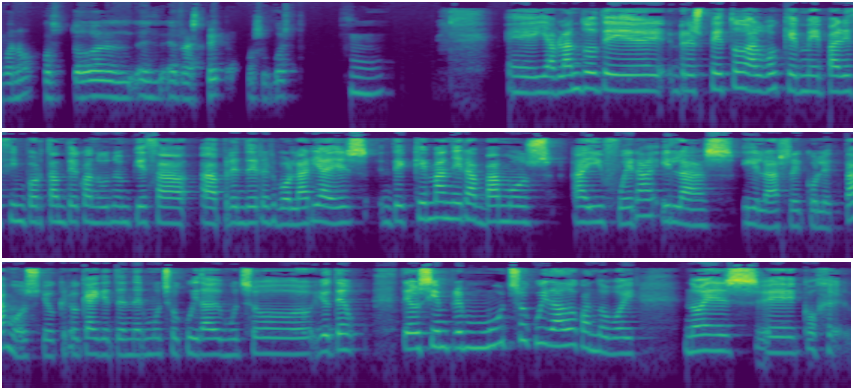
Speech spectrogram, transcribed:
bueno, pues todo el, respeto, por supuesto. Mm. Eh, y hablando de respeto, algo que me parece importante cuando uno empieza a aprender herbolaria es de qué manera vamos ahí fuera y las, y las recolectamos. Yo creo que hay que tener mucho cuidado y mucho. Yo tengo, siempre mucho cuidado cuando voy. No es eh, coger.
